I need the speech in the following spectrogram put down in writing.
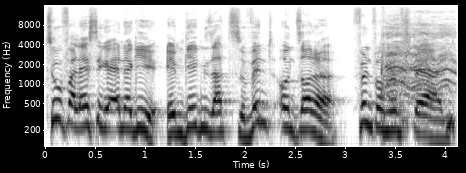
zuverlässige Energie im Gegensatz zu Wind und Sonne. 5 von 5 Sternen.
